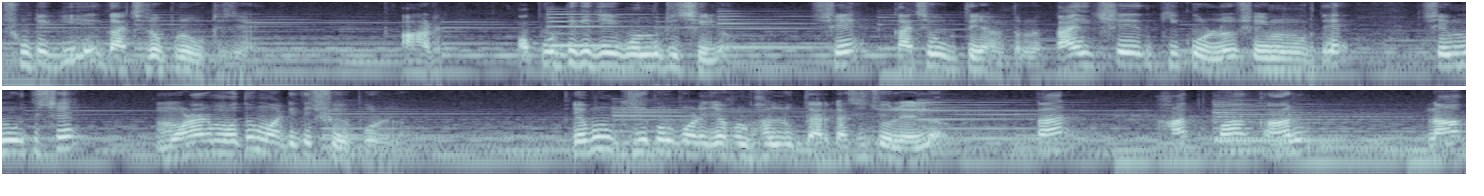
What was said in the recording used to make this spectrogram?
ছুটে গিয়ে গাছের ওপরে উঠে যায়। আর অপরদিকে যে বন্ধুটি ছিল, সে কাছে উঠতে জানতো না। তাই সে কি করল সেই মুহূর্তে? সেই মুহূর্তে সে মরার মতো মাটিতে শুয়ে পড়ল। এবং কিছুক্ষণ পরে যখন ভাল্লুক তার কাছে চলে এলো, তার হাত, পা, কান, নাক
